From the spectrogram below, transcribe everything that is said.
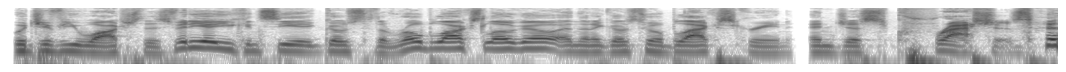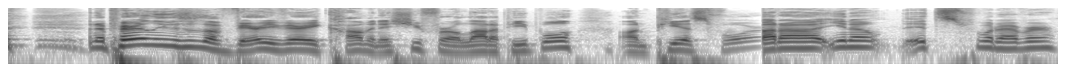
Which if you watch this video, you can see it goes to the Roblox logo and then it goes to a black screen and just crashes. and apparently this is a very, very common issue for a lot of people on PS4. But, uh, you know, it's whatever.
